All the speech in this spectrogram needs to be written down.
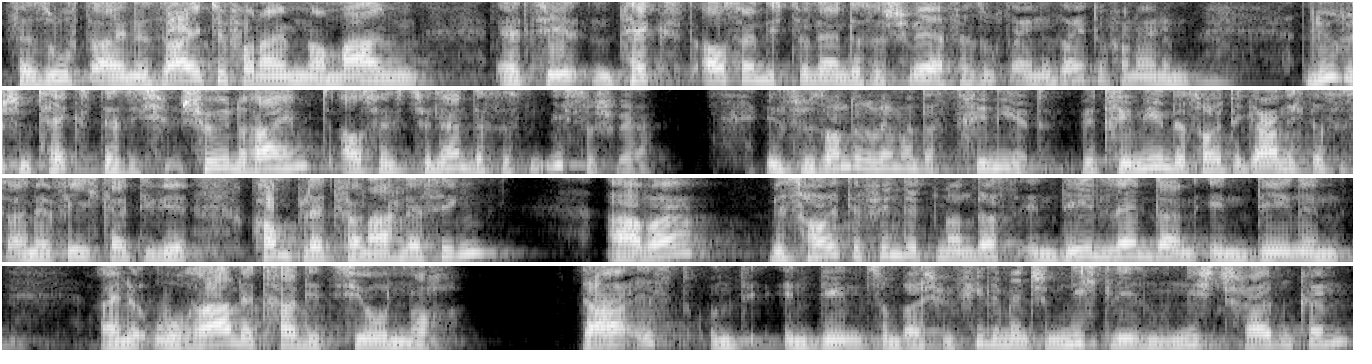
versucht eine Seite von einem normalen erzählten Text auswendig zu lernen, das ist schwer. Versucht eine Seite von einem lyrischen Text, der sich schön reimt, auswendig zu lernen, das ist nicht so schwer. Insbesondere, wenn man das trainiert. Wir trainieren das heute gar nicht. Das ist eine Fähigkeit, die wir komplett vernachlässigen. Aber bis heute findet man das in den Ländern, in denen eine orale Tradition noch da ist und in denen zum Beispiel viele Menschen nicht lesen und nicht schreiben können.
